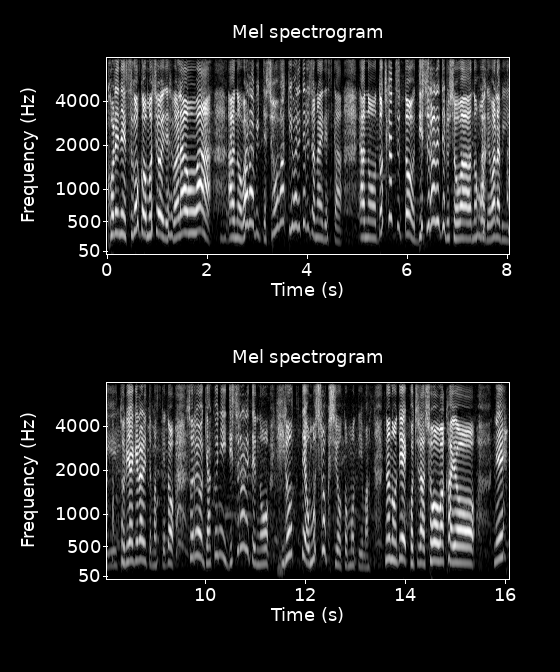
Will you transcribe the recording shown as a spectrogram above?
これねすごく面白いです。わらおんはあのわらびって昭和って言われてるじゃないですか。あのどっちかっていうとディスられてる昭和の方でわらび取り上げられてますけどそれを逆にディスられてるのを拾って面白くしようと思っています。なのでこちら昭和歌謡ね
